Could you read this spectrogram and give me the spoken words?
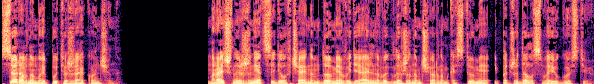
Все равно мой путь уже окончен». Мрачный жнец сидел в чайном доме в идеально выглаженном черном костюме и поджидал свою гостью.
